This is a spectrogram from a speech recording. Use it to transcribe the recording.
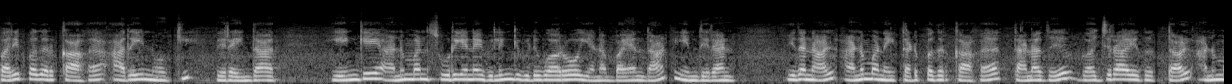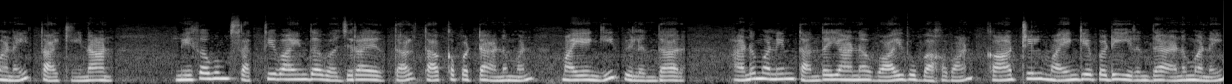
பறிப்பதற்காக அதை நோக்கி விரைந்தார். எங்கே அனுமன் சூரியனை விழுங்கி விடுவாரோ என பயந்தான் இந்திரன். இதனால் அனுமனை தடுப்பதற்காக தனது வஜ்ராயுதத்தால் அனுமனை தாக்கினான். மிகவும் சக்தி வாய்ந்த வஜ்ராயுதத்தால் தாக்கப்பட்ட அனுமன் மயங்கி விழுந்தார். அனுமனின் தந்தையான வாயு பகவான் காற்றில் மயங்கியபடி இருந்த அனுமனை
